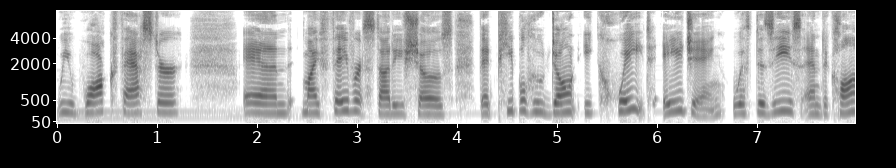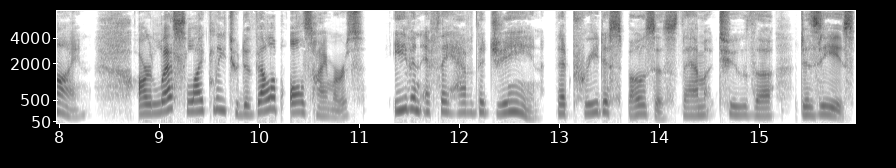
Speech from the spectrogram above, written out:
We walk faster. And my favorite study shows that people who don't equate aging with disease and decline are less likely to develop Alzheimer's, even if they have the gene that predisposes them to the disease.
